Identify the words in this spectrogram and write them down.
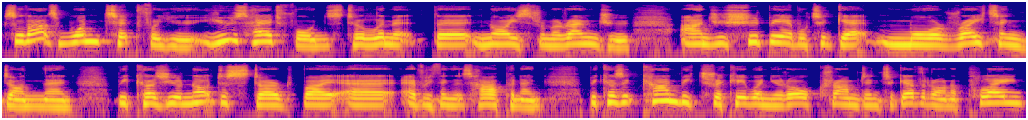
So that's one tip for you. Use headphones to limit the noise from around you and you should be able to get more writing done then because you're not disturbed by uh, everything that's happening because it can be tricky when you're all crammed in together on a plane.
